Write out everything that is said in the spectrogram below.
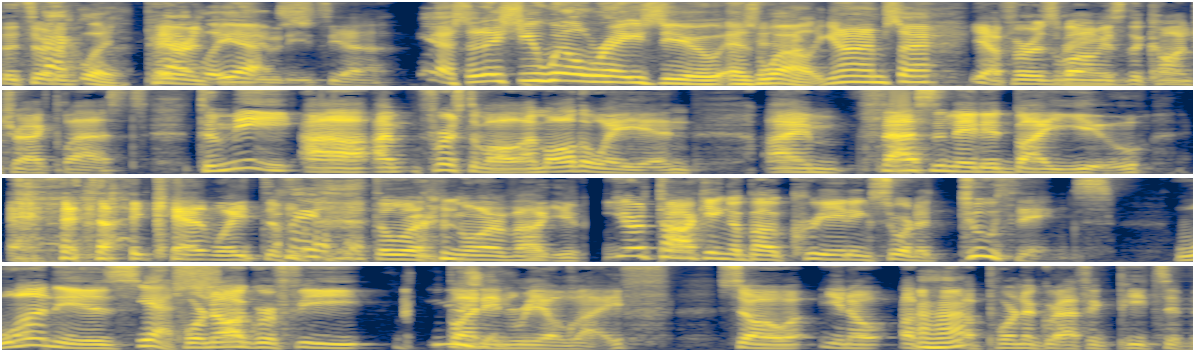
the sort Exactly. of parenting Exactly, yes. duties. Yeah. yeah, so they, she will raise you as well. You know what I'm saying? Yeah, for as long as the contract lasts. To me, uh, I'm first of all, I'm all the way in. I'm fascinated by you, and I can't wait to to learn more about you. You're talking about creating sort of two things. One is Yes. pornography, but in real life. So you know, a, Uh-huh. a pornographic pizza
